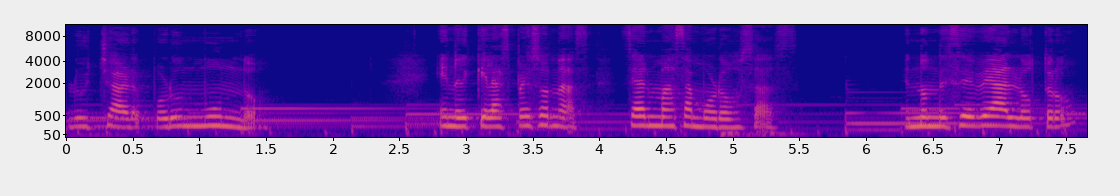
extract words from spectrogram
luchar por un mundo en el que las personas sean más amorosas, en donde se ve al otro,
